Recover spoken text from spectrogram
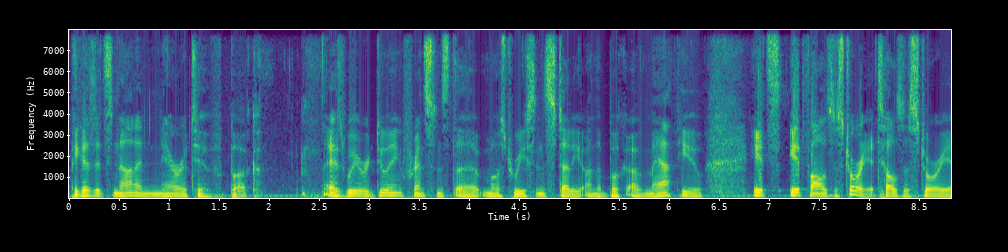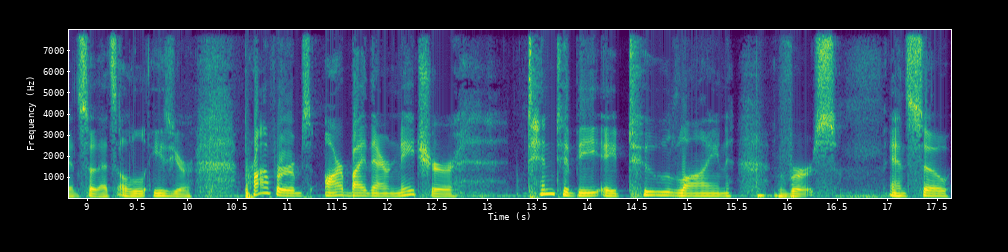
because it's not a narrative book as we were doing, for instance, the most recent study on the book of Matthew, it's it follows a story. It tells a story, and so that's a little easier. Proverbs are by their nature tend to be a two line verse. And so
